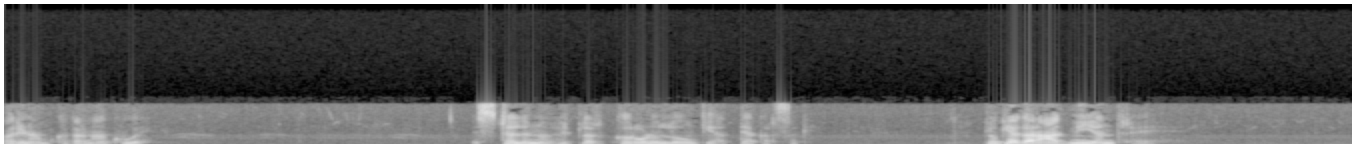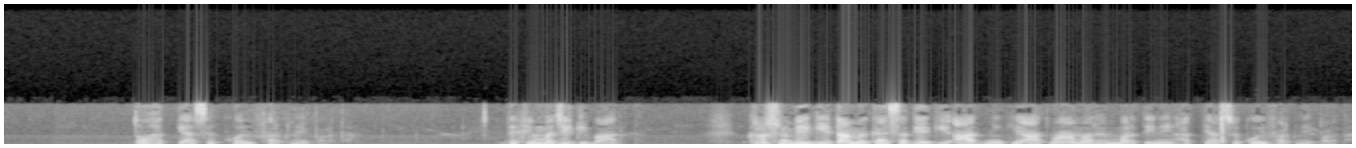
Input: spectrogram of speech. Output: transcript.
परिणाम खतरनाक हुए। स्टेलिन और हिटलर करोड़ों लोगों की हत्या कर सके। क्योंकि अगर आदमी यंत्र है तो हत्या से कोई फ़र्क नहीं पड़ता। देखिए, मज़े की बात कृष्ण भी गीता में कह सके कि आदमी की आत्मा अमर है, मरती नहीं, हत्या से कोई फ़र्क नहीं पड़ता।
